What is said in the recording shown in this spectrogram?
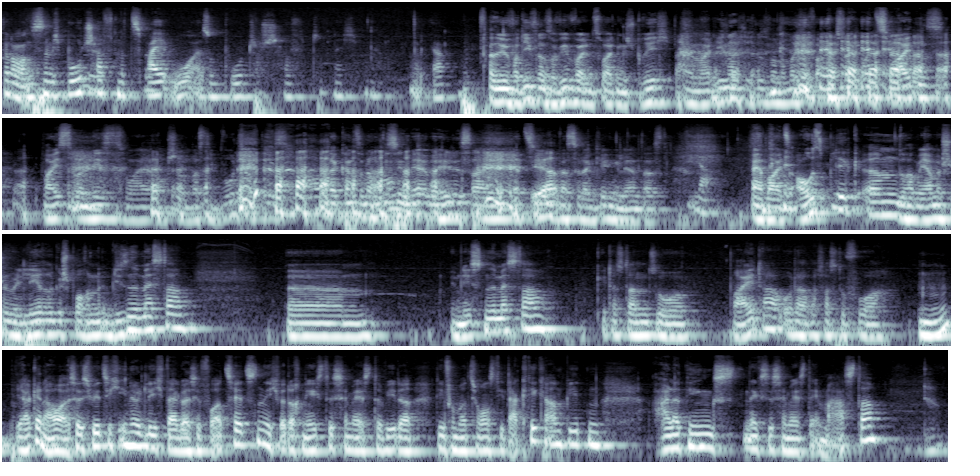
Genau, und das ist nämlich Botschaft mit zwei O, also Botschaft nicht. Ja. Also wir vertiefen das auf jeden Fall im zweiten Gespräch. Einmal inhaltlich müssen wir nochmal tiefer einsteigen. Und zweitens weißt du beim nächsten Mal auch schon, was die Botschaft ist. Und dann kannst du noch ein bisschen mehr über Hildesheim erzählen, Ja. was du dann kennengelernt hast. ja. Aber als Ausblick, ähm, du haben, wir haben ja schon über die Lehre gesprochen in diesem Semester. Ähm, Im nächsten Semester geht das dann so weiter oder was hast du vor? Mhm. Ja, genau. Also es wird sich inhaltlich teilweise fortsetzen. Ich werde auch nächstes Semester wieder die Informationsdidaktik anbieten, allerdings nächstes Semester im Master.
